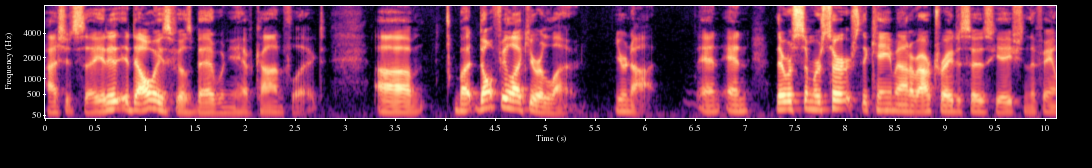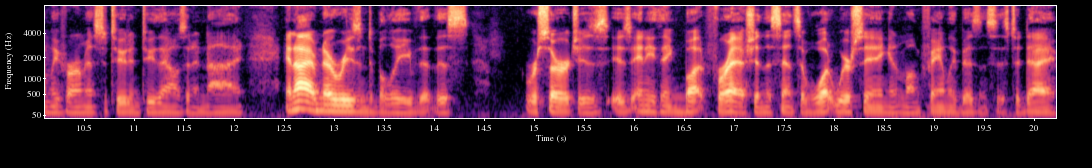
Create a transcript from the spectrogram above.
I should say. It, it always feels bad when you have conflict. Um, but don't feel like you're alone. You're not. And, and there was some research that came out of our trade association, the Family Firm Institute, in 2009. And I have no reason to believe that this research is, is anything but fresh in the sense of what we're seeing among family businesses today.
